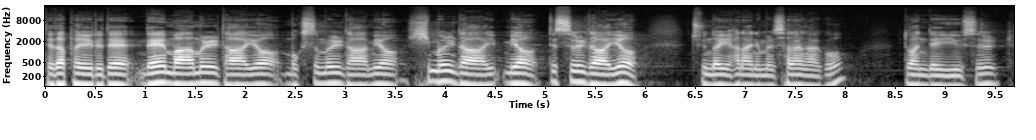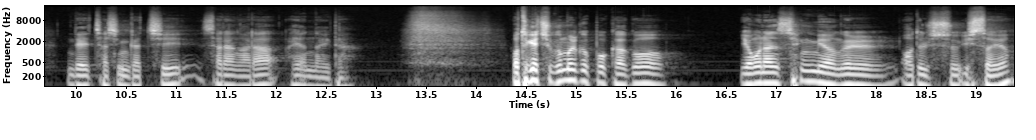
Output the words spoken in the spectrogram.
대답하여 이르되 내 마음을 다하여 목숨을 다하며 힘을 다하며 뜻을 다하여 주 너희 하나님을 사랑하고 또한 내 이웃을 내 자신같이 사랑하라 하였나이다. 어떻게 죽음을 극복하고 영원한 생명을 얻을 수 있어요?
